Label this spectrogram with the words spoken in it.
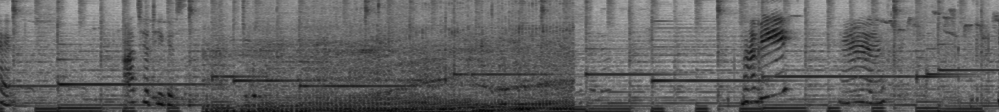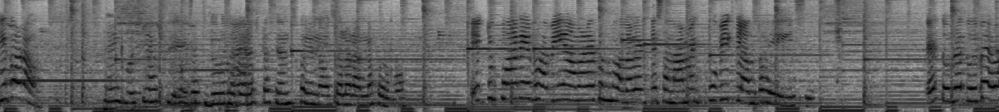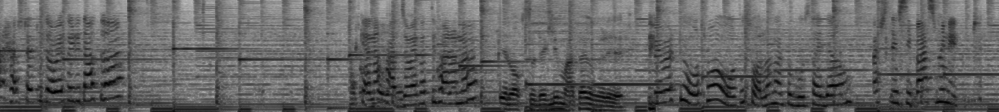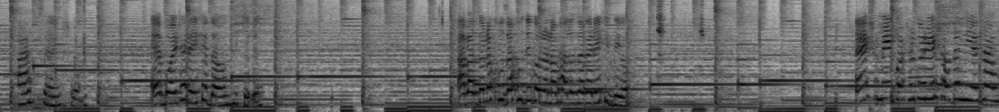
আচ্ছা ঠিক আছে। কি করো? এই বসে আছি। দ্রুত ড্রেসটা চেঞ্জ করে নাও চলো রান্না করব। একটু পরে ভাবি আমার এখন ভালো লাগতেছে না আমি খুবই ক্লান্ত হয়ে গেছি। এ তোমরা দুই ভাই আবার হাঁসটা একটু জবাই করে দাও তো। কেন হাত জবাই করতে পারো না? রক্ত দেখলি মাথা ঘুরে। এবার একটু ওঠো ওঠো চলো না একটু গুছাই দাও। আসতেছি পাঁচ মিনিট। আচ্ছা এসো। এ বইটা রেখে দাও ভিতরে। আবার যেন খোঁজাখুঁজি করো না ভালো জায়গায় রেখে দিও। গোসল করে নিয়ে যাও।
